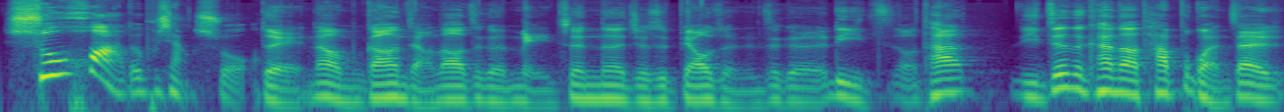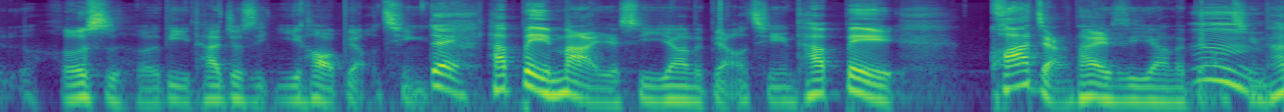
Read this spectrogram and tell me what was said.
说话都不想说。对，那我们刚刚讲到这个美珍呢，就是标准的这个例子哦。他，你真的看到他不管在何时何地，他就是一号表情。对，他被骂也是一样的表情，他被。夸奖他也是一样的表情，嗯、他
